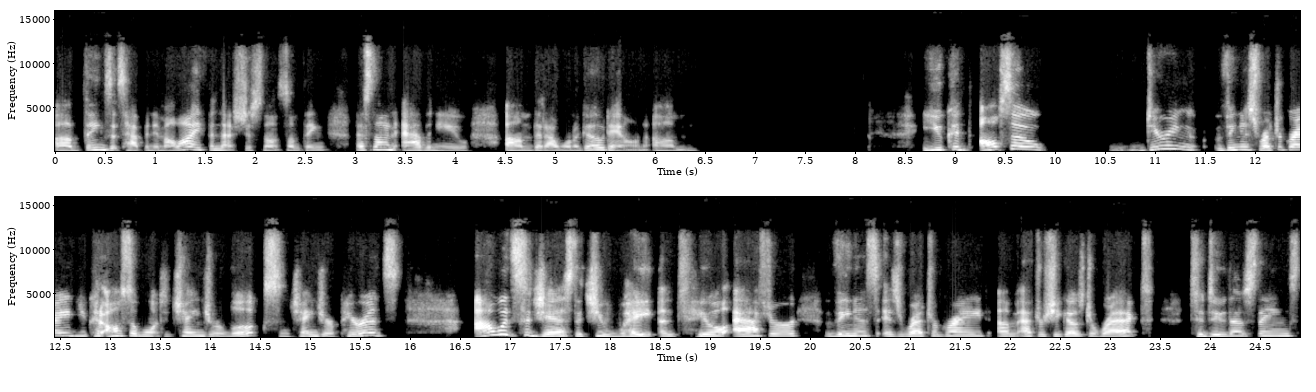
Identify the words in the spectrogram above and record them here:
um, things that's happened in my life. And that's just not something, that's not an avenue um, that I want to go down. Um, you could also, during Venus retrograde, you could also want to change your looks and change your appearance. I would suggest that you wait until after Venus is retrograde, um, after she goes direct to do those things.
